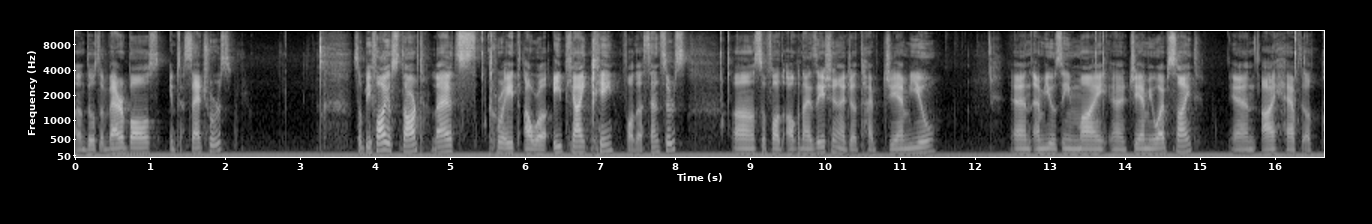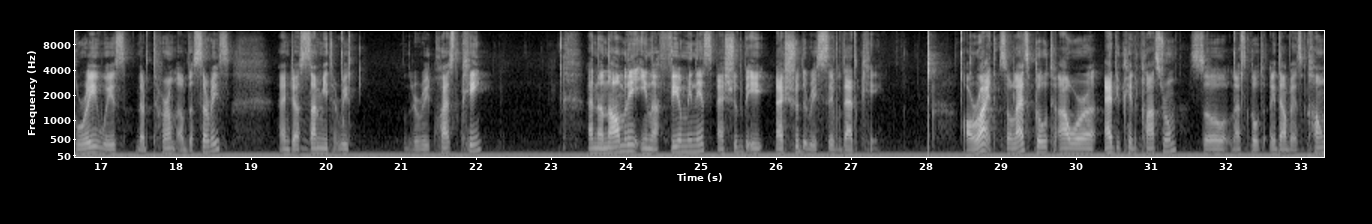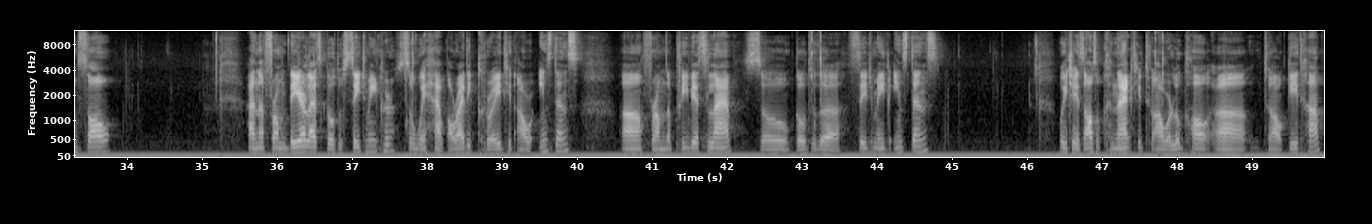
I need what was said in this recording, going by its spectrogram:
uh, those variables, etc. So before you start, let's create our API key for the census. Uh, so for the organization, I just type GMU, and I'm using my uh, GMU website, and I have to agree with the term of the service, and just submit re the request key and normally in a few minutes I should be I should receive that key. Alright so let's go to our educate classroom. So let's go to AWS console. And from there let's go to SageMaker so we have already created our instance uh, from the previous lab. So go to the SageMaker instance which is also connected to our local uh, to our GitHub.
